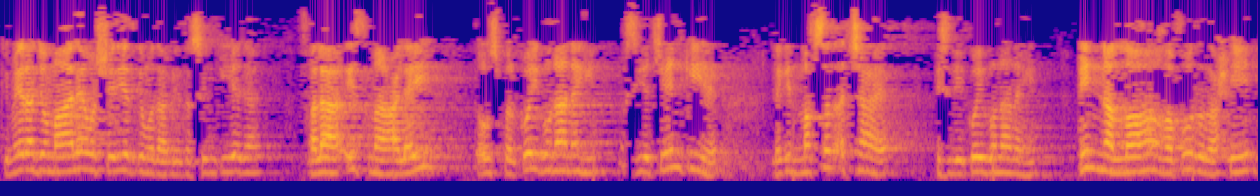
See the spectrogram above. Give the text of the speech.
کہ میرا جو مال ہے وہ شریعت کے مطابق تقسیم کیا جائے۔ فلاں اسم علیہ تو اس پر کوئی گناہ نہیں۔ وسیعت چینج کی ہے، لیکن مقصد اچھا ہے، اس لیے کوئی گناہ نہیں۔ ان اللہ غفور الرحیم،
